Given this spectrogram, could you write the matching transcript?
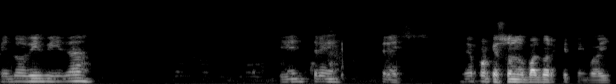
Que lo divida entre 3. Porque son los valores que tengo ahí.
